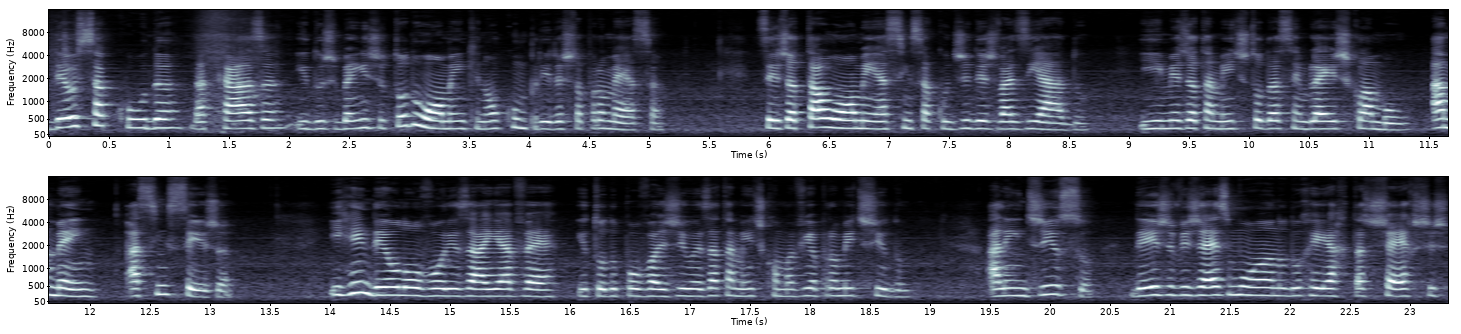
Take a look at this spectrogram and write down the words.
Deus sacuda da casa e dos bens de todo homem que não cumprir esta promessa. Seja tal homem assim sacudido e esvaziado. E imediatamente toda a assembléia exclamou: Amém assim seja. E rendeu louvores a Yahvé, e todo o povo agiu exatamente como havia prometido. Além disso, desde o vigésimo ano do rei Artaxerxes,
